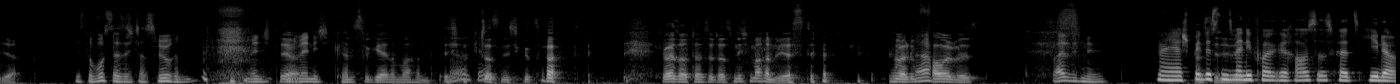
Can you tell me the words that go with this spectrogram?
Ja, Dir ist bewusst, dass ich das hören. wenn, ich, Ja. wenn ich. kannst du gerne machen. Ich Ja, habe okay. das nicht gesagt. Ich weiß auch, dass du das nicht machen wirst. Weil du Ja. faul bist. Weiß ich nicht. Naja, spätestens wenn die Folge raus ist, hört's jeder.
